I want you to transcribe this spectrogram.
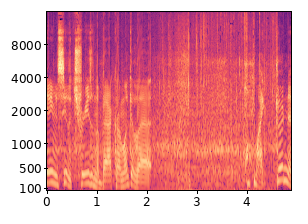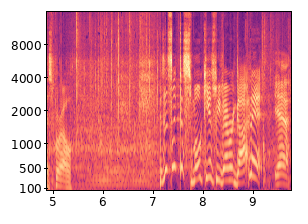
Can't even see the trees in the background. Look at that. Oh my goodness, bro. Is this like the smokiest we've ever gotten it? Yeah.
